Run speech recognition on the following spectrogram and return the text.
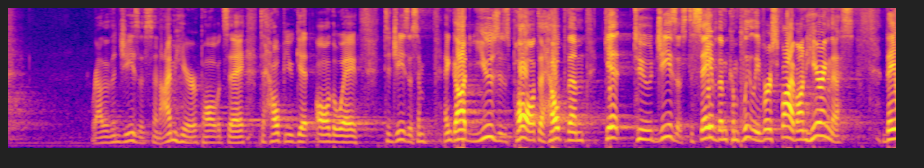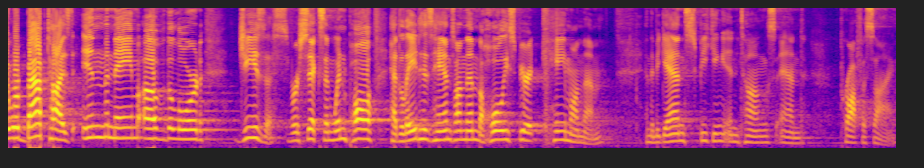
rather than Jesus. And I'm here, Paul would say, to help you get all the way to Jesus. And, and God uses Paul to help them get to Jesus, to save them completely. Verse 5 On hearing this, they were baptized in the name of the Lord Jesus. Verse 6 And when Paul had laid his hands on them, the Holy Spirit came on them, and they began speaking in tongues and prophesying.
